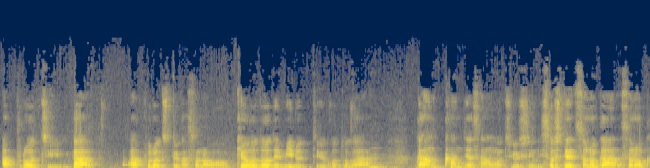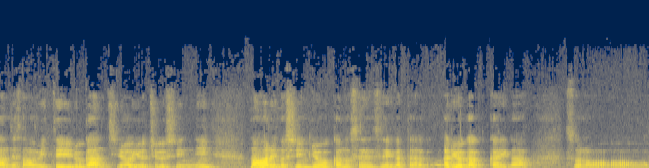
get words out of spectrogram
アプローチがアプローチというかその共同で見るっていうことが、うん。がん患者さんを中心にそしてそのがんその患者さんを見ているがん治療医を中心に、うん、周りの診療科の先生方あるいは学会がその、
